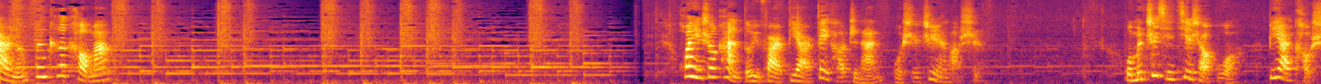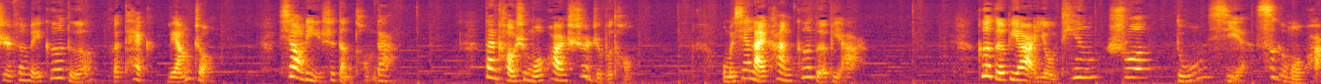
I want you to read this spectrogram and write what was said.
二能分科考吗？欢迎收看德语范儿 B 二备考指南，我是志远老师。我们之前介绍过，B 二考试分为歌德和 Tech 两种，效力是等同的，但考试模块设置不同。我们先来看歌德 B 二。歌德 B 二有听说读写四个模块，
